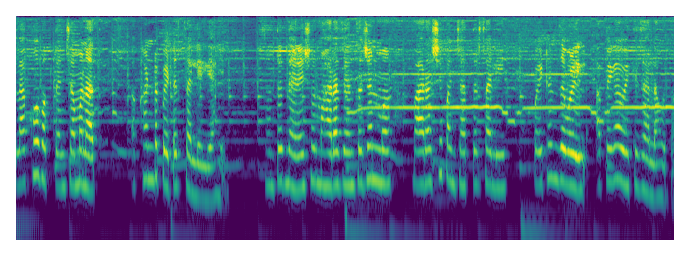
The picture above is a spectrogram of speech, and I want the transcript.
लाखो भक्तांच्या मनात अखंड पेटत चाललेली आहे. संत ज्ञानेश्वर महाराज यांचा जन्म बाराशे पंच्याहत्तर साली पैठणजवळील आपेगाव येथे झाला होता.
